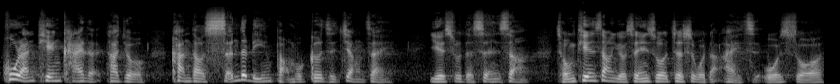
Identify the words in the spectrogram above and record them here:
忽然天开了，他就看到神的灵仿佛鸽子降在耶稣的身上，从天上有声音说：“这是我的爱子，我所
